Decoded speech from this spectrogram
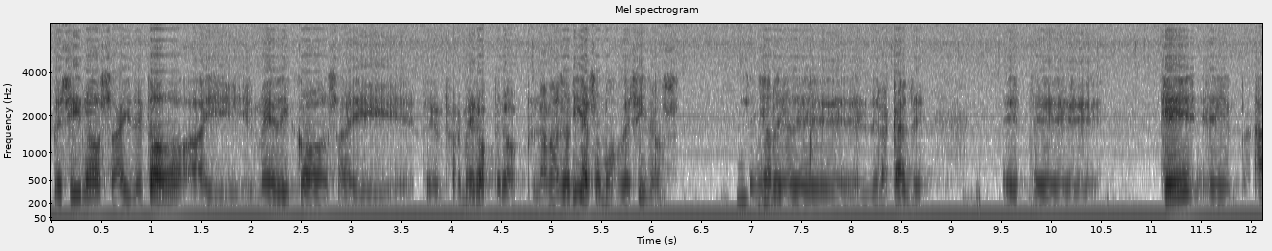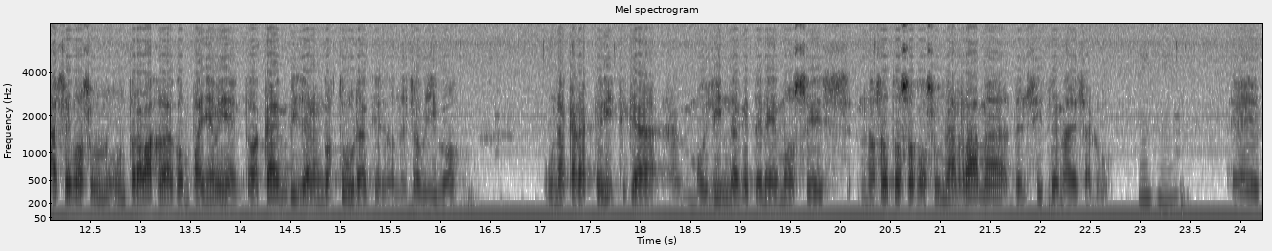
vecinos, hay de todo, hay médicos, hay este, enfermeros, pero la mayoría somos vecinos, señores de, la calle, este, que eh, hacemos un, un, trabajo de acompañamiento. Acá en Villa Langostura, que es donde yo vivo, una característica eh, muy linda que tenemos es, nosotros somos una rama del sistema de salud. Eh,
